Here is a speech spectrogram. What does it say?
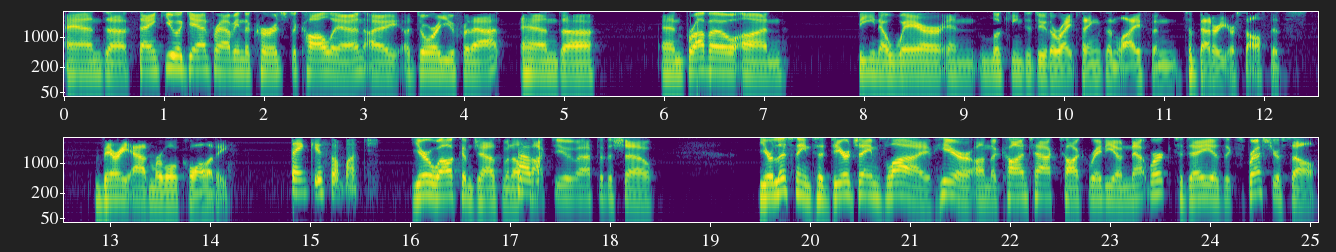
And uh, thank you again for having the courage to call in. I adore you for that, and uh, and bravo on being aware and looking to do the right things in life and to better yourself. It's very admirable quality. Thank you so much. You're welcome, Jasmine. I'll talk to you after the show. You're listening to Dear James Live here on the Contact Talk Radio Network. Today is Express Yourself.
